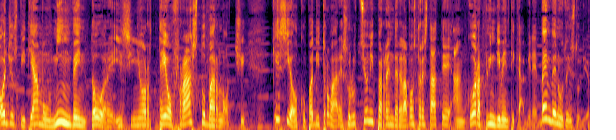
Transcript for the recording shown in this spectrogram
Oggi ospitiamo un inventore, il signor Teofrasto Barlocci, che si occupa di trovare soluzioni per rendere la vostra estate ancora più indimenticabile. Benvenuto in studio.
